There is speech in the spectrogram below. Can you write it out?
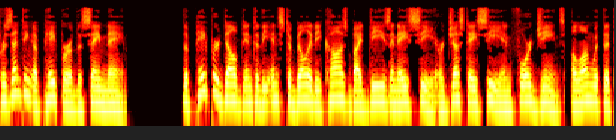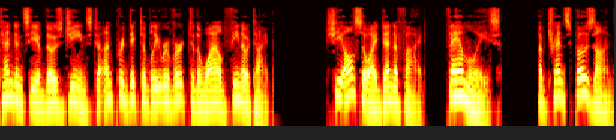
presenting a paper of the same name. The paper delved into the instability caused by Ds and AC or just AC in four genes, along with the tendency of those genes to unpredictably revert to the wild phenotype. She also identified families of transposons,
